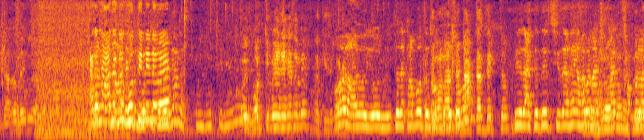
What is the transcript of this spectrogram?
যাকে দেখবে এখন। এখন না দেখে ভর্তি নিয়ে নেবে? ওই ভর্তি করে রেখে দেবে ওই ওই নিতে দেখাবো ডাক্তার দেখতো। দিয়ে রাখতে দিয়ে সিধা হয়ে হবে না সকালে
